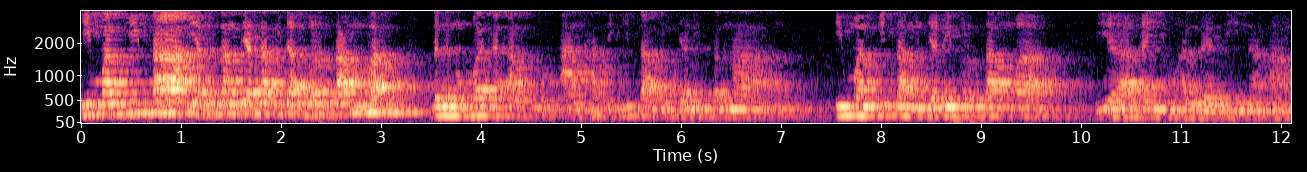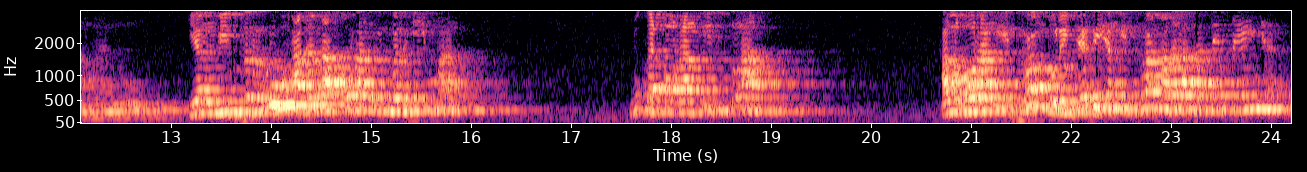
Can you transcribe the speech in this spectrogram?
Iman kita yang senantiasa tidak bertambah dengan membaca Al-Quran Hati kita menjadi tenang Iman kita menjadi bertambah Ya ayyuhalladzina Yang diseru adalah orang yang beriman Bukan orang Islam Kalau orang Islam boleh jadi yang Islam adalah KTP-nya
